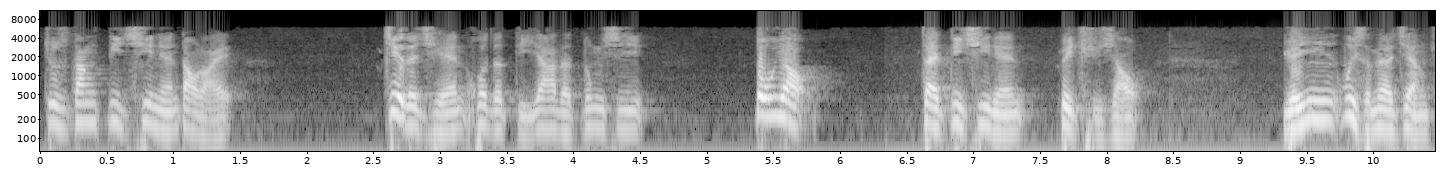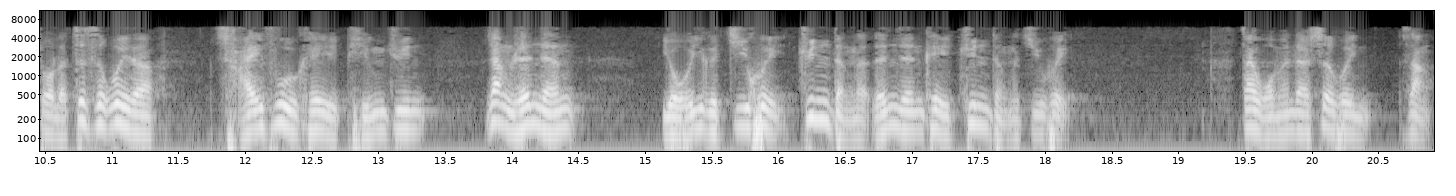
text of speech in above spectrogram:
就是当第七年到来，借的钱或者抵押的东西都要在第七年被取消。原因为什么要这样做呢？这是为了财富可以平均，让人人有一个机会，均等的，人人可以均等的机会。在我们的社会上，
